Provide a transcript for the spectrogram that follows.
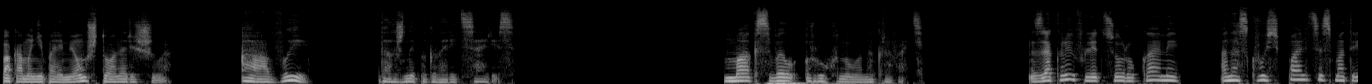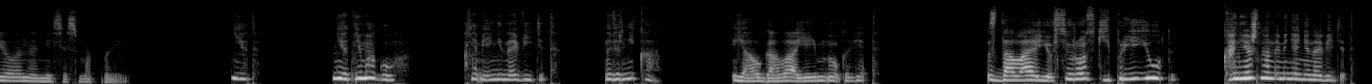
пока мы не поймем, что она решила. А вы должны поговорить с Айрис. Максвелл рухнула на кровать. Закрыв лицо руками, она сквозь пальцы смотрела на миссис Макбейн. «Нет, нет, не могу. Она меня ненавидит. Наверняка. Я лгала ей много лет. Сдала ее в сиротский приют. Конечно, она меня ненавидит.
